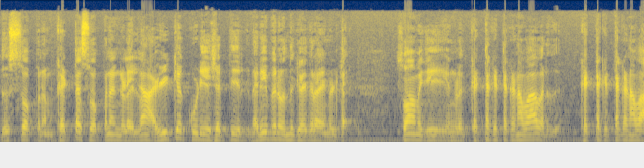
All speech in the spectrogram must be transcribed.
துஸ்வப்னம் கெட்ட சொப்னங்களை எல்லாம் அழிக்கக்கூடிய சக்தி இருக்குது நிறைய பேர் வந்து கேட்குறா எங்கள்கிட்ட சுவாமிஜி எங்களுக்கு கெட்ட கெட்ட கனவாக வருது? கெட்ட கெட்ட கனவா?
